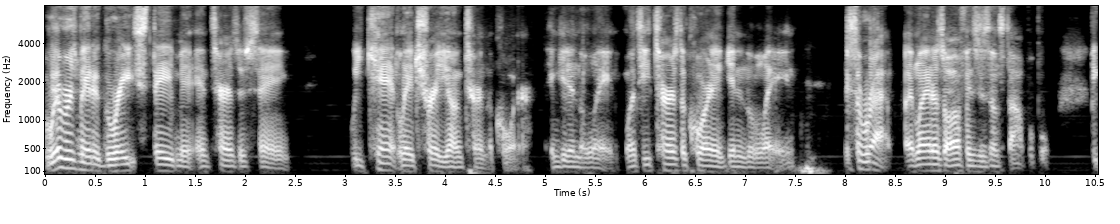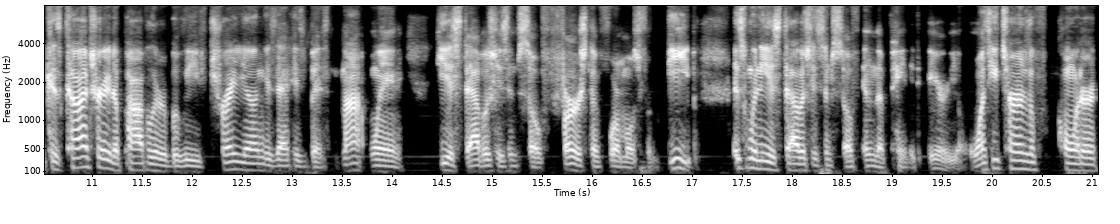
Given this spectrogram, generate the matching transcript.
Rivers made a great statement in terms of saying we can't let Trae Young turn the corner and get in the lane. Once he turns the corner and get in the lane, it's a wrap. Atlanta's offense is unstoppable. Because contrary to popular belief, Trae Young is at his best not when he establishes himself first and foremost from deep. It's when he establishes himself in the painted area. Once he turns the corner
